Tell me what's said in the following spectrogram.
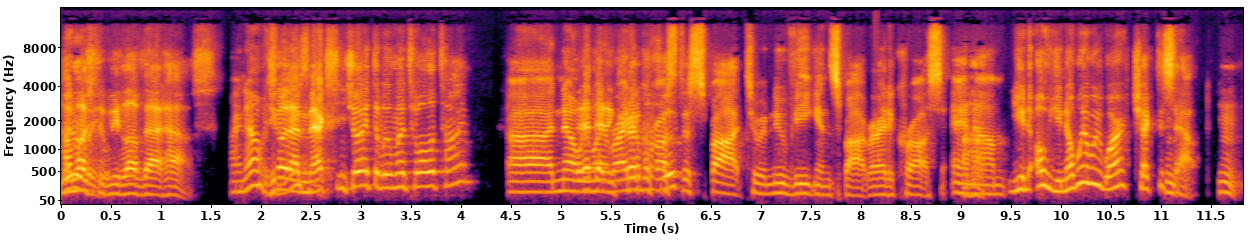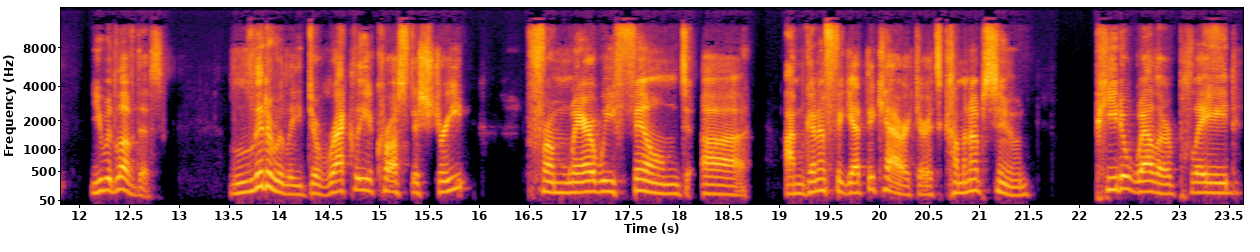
How much Literally. do we love that house? I know. Did you know that. Mexican joint that we went to all the time? Uh, no, we went right across food? the spot to a new vegan spot right across. And Uh-huh. um, you know, oh, you know where we were? Check this Hmm. out. Hmm. You would love this. Literally directly across the street from where we filmed. Uh, I'm gonna forget the character. It's coming up soon. Peter Weller played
